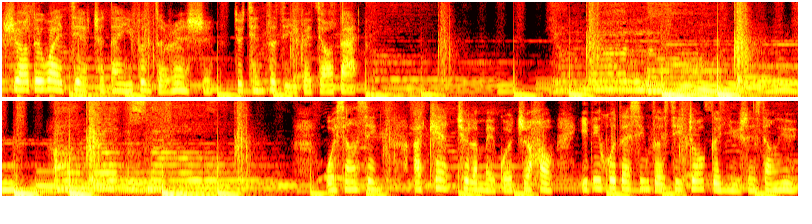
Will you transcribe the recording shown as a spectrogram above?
需要对外界承担一份责任时，就欠自己一个交代。我相信阿 Ken 去了美国之后，一定会在新泽西州跟女神相遇。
